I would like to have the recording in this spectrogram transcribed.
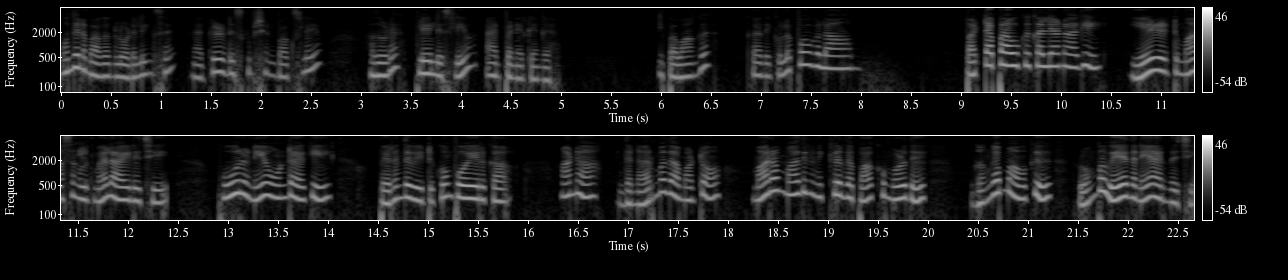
முந்தின பாகங்களோட லிங்க்ஸை நான் கீழே டிஸ்கிரிப்ஷன் பாக்ஸ்லேயும் அதோட பிளேலிஸ்ட்லேயும் ஆட் பண்ணியிருக்கேங்க இப்போ வாங்க கதைக்குள்ளே போகலாம். பட்டப்பாவுக்கு கல்யாணம் ஆகி ஏழு எட்டு மாதங்களுக்கு மேலே ஆயிடுச்சு. பூரணியும் உண்டாக்கி பிறந்த வீட்டுக்கும் போயிருக்கா. ஆனால் இந்த நர்மதா மட்டும் மரம் மாதிரி நிற்கிறத பார்க்கும்பொழுது கங்கம்மாவுக்கு ரொம்ப வேதனையாக இருந்துச்சு.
